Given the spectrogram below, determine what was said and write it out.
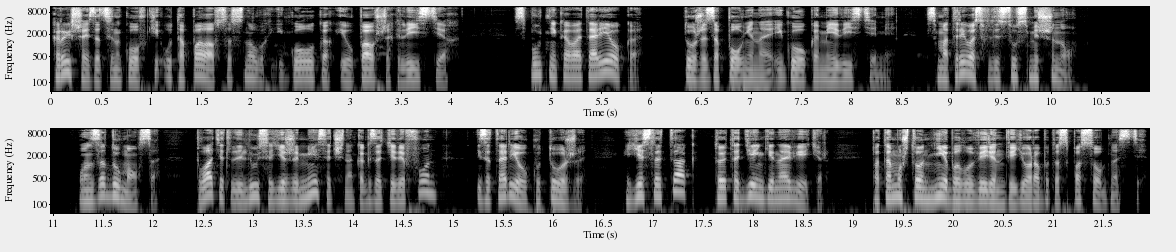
Крыша из оцинковки утопала в сосновых иголках и упавших листьях. Спутниковая тарелка, тоже заполненная иголками и листьями, смотрелась в лесу смешно. Он задумался, платит ли Люся ежемесячно, как за телефон, и за тарелку тоже. Если так, то это деньги на ветер, потому что он не был уверен в ее работоспособности.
